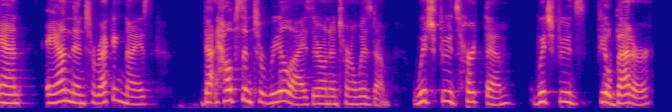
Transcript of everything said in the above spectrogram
and and then to recognize that helps them to realize their own internal wisdom, which foods hurt them, which foods feel better,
